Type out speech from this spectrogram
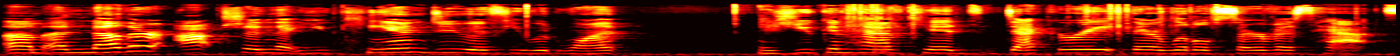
Um, another option that you can do if you would want is you can have kids decorate their little service hats.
